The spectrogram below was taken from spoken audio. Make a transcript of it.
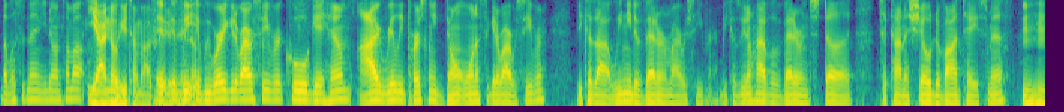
Like, what's his name? You know what I'm talking about? Yeah, I know who you're talking about. If, if we though. if we were to get a wide receiver, cool, get him. I really personally don't want us to get a wide receiver because I we need a veteran wide receiver because we don't have a veteran stud to kind of show DeVonta Smith mm-hmm.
